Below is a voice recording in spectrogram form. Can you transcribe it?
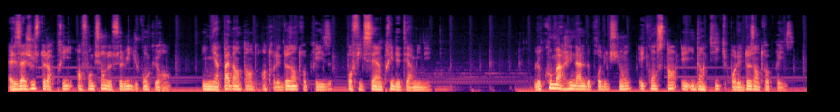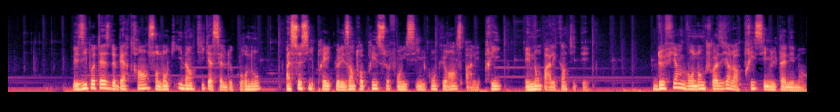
Elles ajustent leur prix en fonction de celui du concurrent. Il n'y a pas d'entente entre les deux entreprises pour fixer un prix déterminé le coût marginal de production est constant et identique pour les deux entreprises. Les hypothèses de Bertrand sont donc identiques à celles de Cournot, à ceci près que les entreprises se font ici une concurrence par les prix et non par les quantités. Deux firmes vont donc choisir leur prix simultanément.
